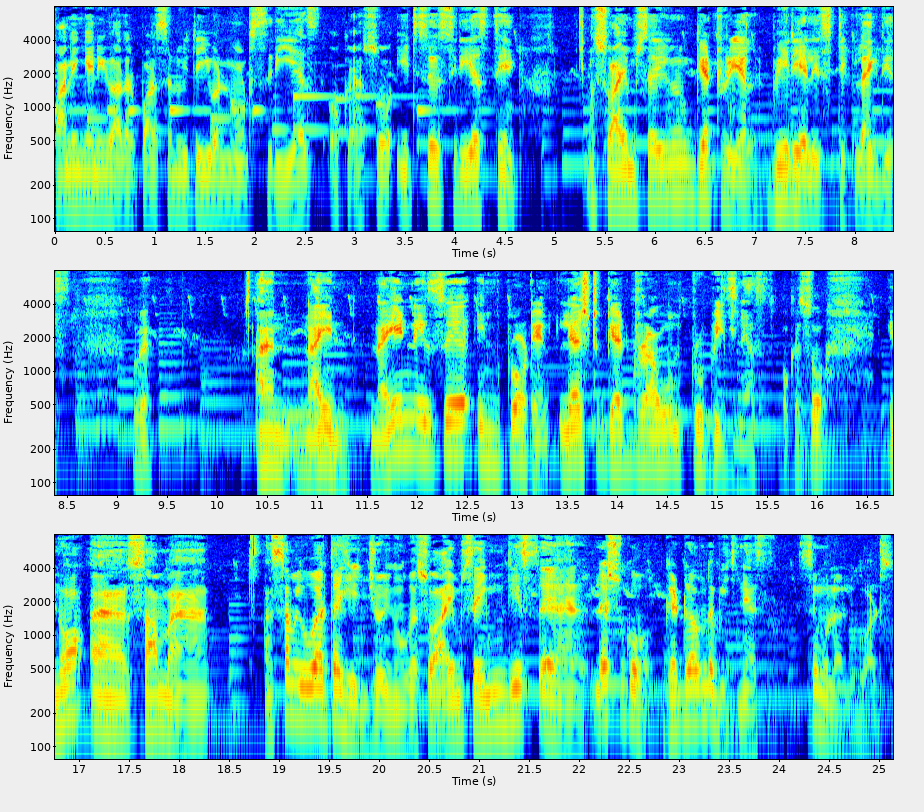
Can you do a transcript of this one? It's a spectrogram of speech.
funning any other person with you are not serious. Okay so it's a serious thing so i am saying get real. Be realistic like this. Okay. And nine. Nine is uh, important. Let's get down to business. Okay. So you know uh, some uh, some you are enjoying. Okay. So i am saying this uh, let's go. Get down the business. Similarly words.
